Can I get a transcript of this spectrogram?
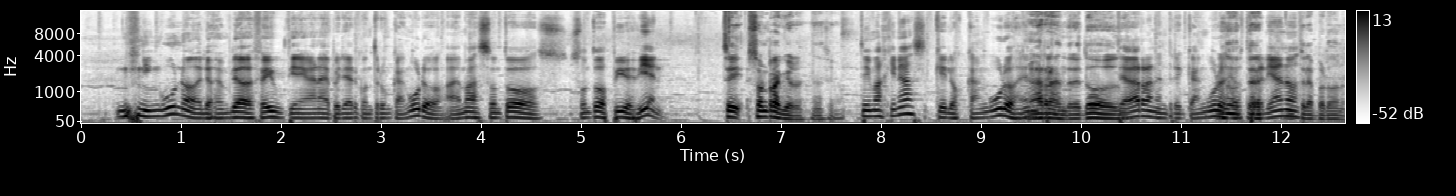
Ninguno de los empleados de Facebook tiene ganas de pelear contra un canguro. Además, son todos, son todos pibes bien. Sí, son rugbyers ¿Te imaginas que los canguros te agarran entre todos? Te agarran entre canguros y australianos. Te la, te la perdono.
